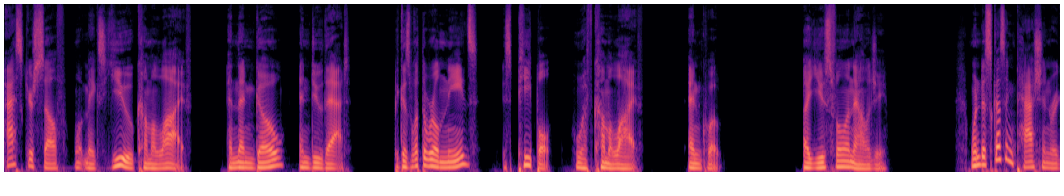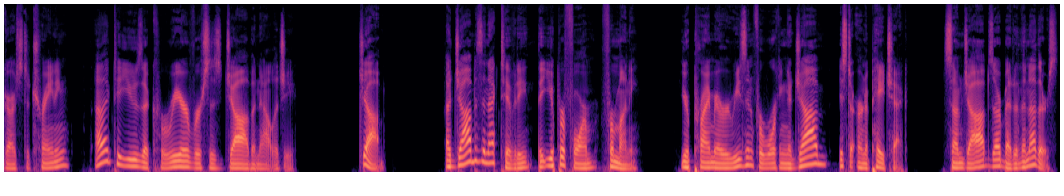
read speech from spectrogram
Ask yourself what makes you come alive, and then go and do that. Because what the world needs is people who have come alive. End quote. A useful analogy. When discussing passion in regards to training, I like to use a career versus job analogy. Job. A job is an activity that you perform for money. Your primary reason for working a job is to earn a paycheck. Some jobs are better than others,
